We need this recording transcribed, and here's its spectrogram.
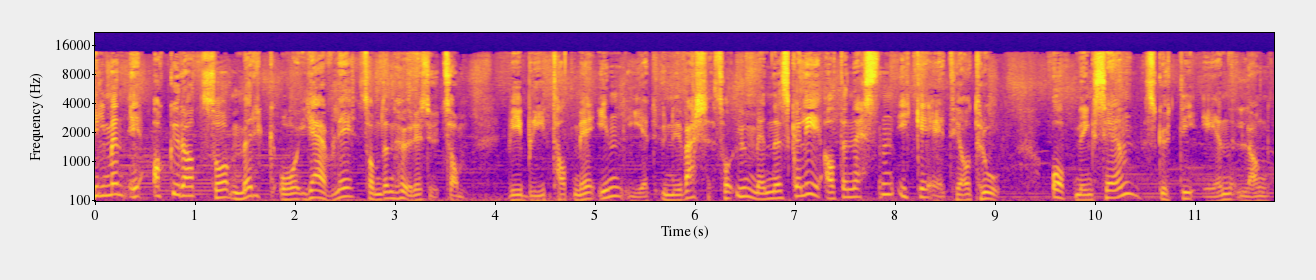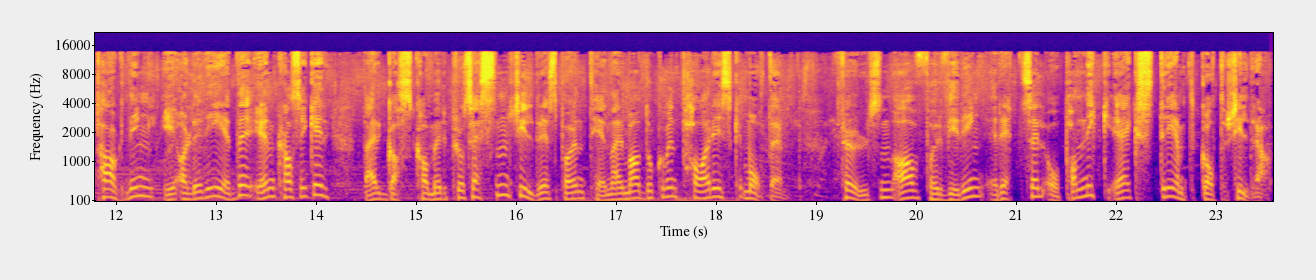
Filmen er akkurat så mørk og jævlig som den høres ut som. Vi blir tatt med inn i et univers så umenneskelig at det nesten ikke er til å tro. Åpningsscenen, skutt i én lang tagning, er allerede en klassiker, der gasskammerprosessen skildres på en tilnærma dokumentarisk måte. Følelsen av forvirring, redsel og panikk er ekstremt godt skildra.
